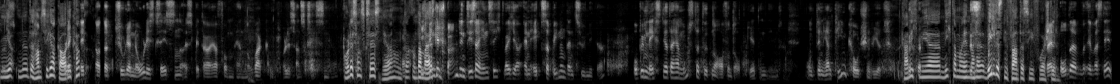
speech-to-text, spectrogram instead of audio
Ja, ne, da haben sie sicher Gaudi gehabt. Der Julian Noll ist gesessen als Betreuer vom Herrn Nowak und alle sind gesessen. Ja. Alle sind gesessen, ja. Und, ja. und ich meisten... bin gespannt in dieser Hinsicht, weil ich ja ein Etzer bin und ein Zyniker, ob im nächsten Jahr der Herr Muster dort noch auf und ab geht. In, in, und den Herrn Team coachen wird. Kann ich mir nicht einmal in meiner wildesten Fantasie vorstellen. Weil, oder, äh, was der,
